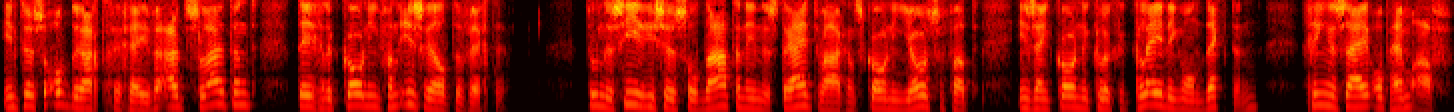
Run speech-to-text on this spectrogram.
intussen opdracht gegeven uitsluitend tegen de koning van Israël te vechten. Toen de Syrische soldaten in de strijdwagens koning Jozefat in zijn koninklijke kleding ontdekten, gingen zij op hem af.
